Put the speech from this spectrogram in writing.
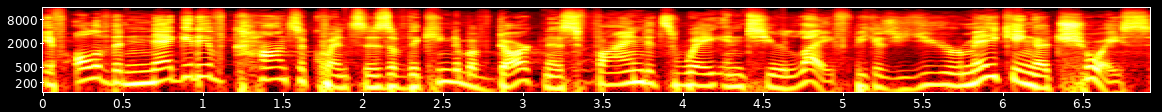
if all of the negative consequences of the kingdom of darkness find its way into your life because you're making a choice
